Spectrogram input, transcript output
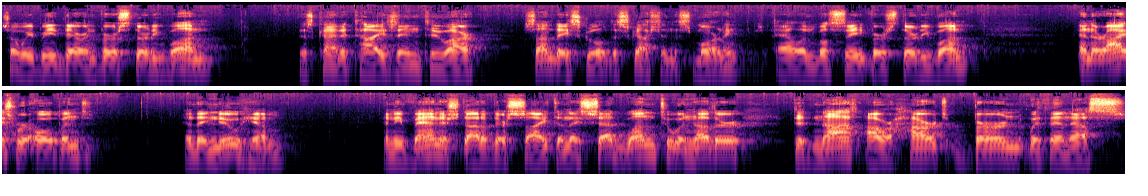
So we read there in verse 31. This kind of ties into our Sunday school discussion this morning. Alan will see, verse 31. And their eyes were opened, and they knew him, and he vanished out of their sight. And they said one to another, Did not our heart burn within us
